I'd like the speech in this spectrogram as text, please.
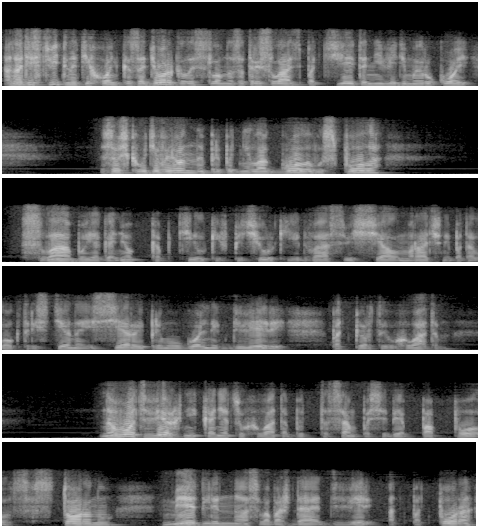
Она действительно тихонько задергалась, словно затряслась под чьей-то невидимой рукой. Зоська удивленно приподняла голову с пола. Слабый огонек коптилки в печурке едва освещал мрачный потолок трестена и серый прямоугольник двери, подпертый ухватом. Но вот верхний конец ухвата будто сам по себе пополз в сторону, медленно освобождая дверь от подпора,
